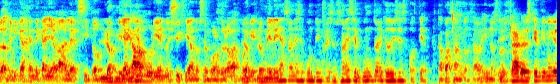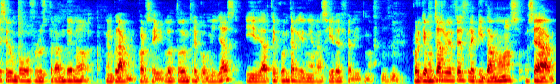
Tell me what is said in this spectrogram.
la típica gente que ha llegado al éxito Los y millennials- acaba muriendo y suicidándose por drogas. Los, Porque... los millennials son ese punto de inflexión, son ese punto en el que tú dices, hostia, está pasando, ¿sabes? Y nosotros, Claro, es que tiene que ser un poco frustrante, ¿no? En plan, conseguirlo todo entre comillas y darte cuenta que ni aún así eres feliz, ¿no? Porque muchas veces le quitamos, o sea,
